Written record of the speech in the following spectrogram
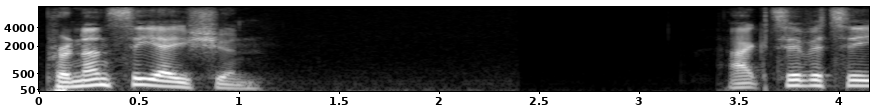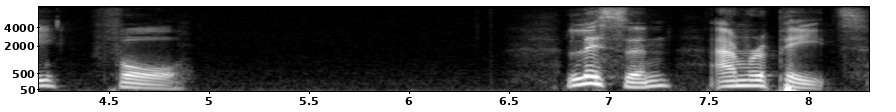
Pronunciation. Activity 4. Listen and repeat,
